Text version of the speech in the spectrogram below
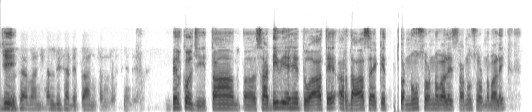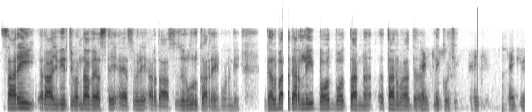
ਜੀ। ਸਾਹਿਬਾਨ ਜਲਦੀ ਸਾਡੇ ਭਰਾ ਨੂੰ ਤੰਦਰੁਸਤੀਆਂ ਦਿਓ ਬਿਲਕੁਲ ਜੀ ਤਾਂ ਸਾਡੀ ਵੀ ਇਹ ਦੁਆ ਤੇ ਅਰਦਾਸ ਹੈ ਕਿ ਤੁਹਾਨੂੰ ਸੁਣਨ ਵਾਲੇ ਸਾਨੂੰ ਸੁਣਨ ਵਾਲੇ ਸਾਰੇ ਹੀ ਰਾਜਵੀਰ ਜਵੰਦਾ ਵਾਸਤੇ ਇਸ ਵੇਲੇ ਅਰਦਾਸ ਜ਼ਰੂਰ ਕਰ ਰਹੇ ਹੋਣਗੇ। ਗੱਲਬਾਤ ਕਰਨ ਲਈ ਬਹੁਤ ਬਹੁਤ ਧੰਨ ਧੰਨਵਾਦ. ਨਿੱਕੂ ਜੀ। ਥੈਂਕ ਯੂ ਥੈਂਕ ਯੂ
